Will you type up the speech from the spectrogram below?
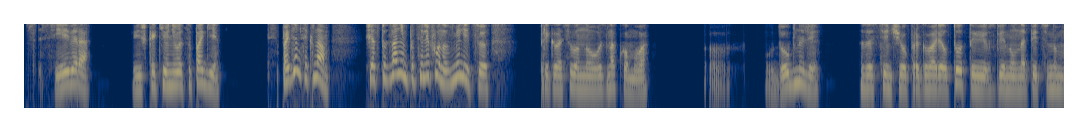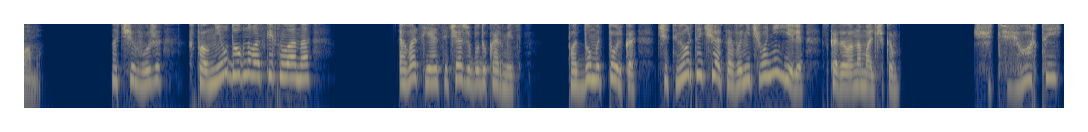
с севера. Видишь, какие у него сапоги. Пойдемте к нам. Сейчас позвоним по телефону в милицию», — пригласил он нового знакомого. «Э, «Удобно ли?» — застенчиво проговорил тот и взглянул на Петину маму. «Отчего же? Вполне удобно!» — воскликнула она. «А вас я сейчас же буду кормить. Подумать только, четвертый час, а вы ничего не ели», — сказала она мальчикам. «Четвертый?»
